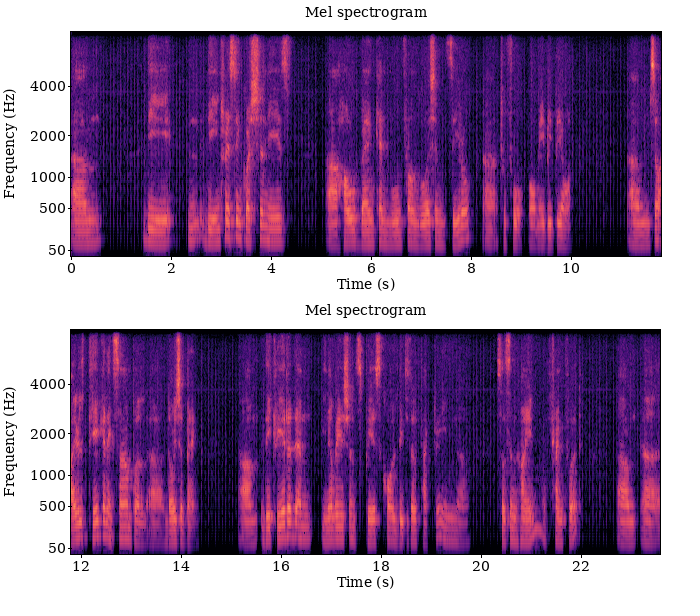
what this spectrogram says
Um, the the interesting question is uh, how bank can move from version zero uh, to four or maybe beyond. Um, so I will take an example, uh, Deutsche Bank. Um, they created an innovation space called Digital Factory in uh, Sossenheim, Frankfurt. Um, uh,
